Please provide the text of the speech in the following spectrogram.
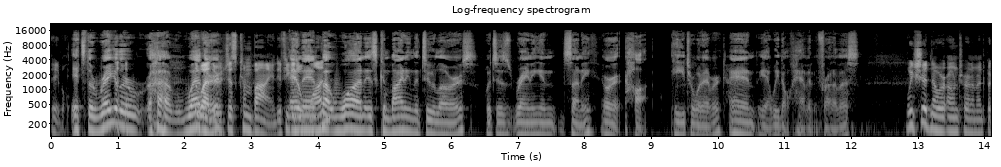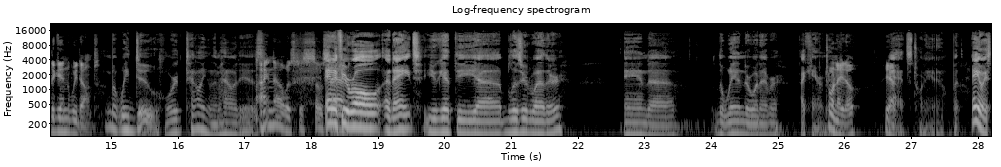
table. it's the regular uh, weather, The weather just combined. If you get and a then one, but one is combining the two lowers, which is raining and sunny or hot heat or whatever. And yeah, we don't have it in front of us, we should know our own tournament, but again, we don't. but we do. We're telling them how it is. I know it's just so. Sad. And if you roll an eight, you get the uh, blizzard weather and uh, the wind or whatever. I can't remember. tornado, yeah, Yeah, it's tornado. But anyways,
